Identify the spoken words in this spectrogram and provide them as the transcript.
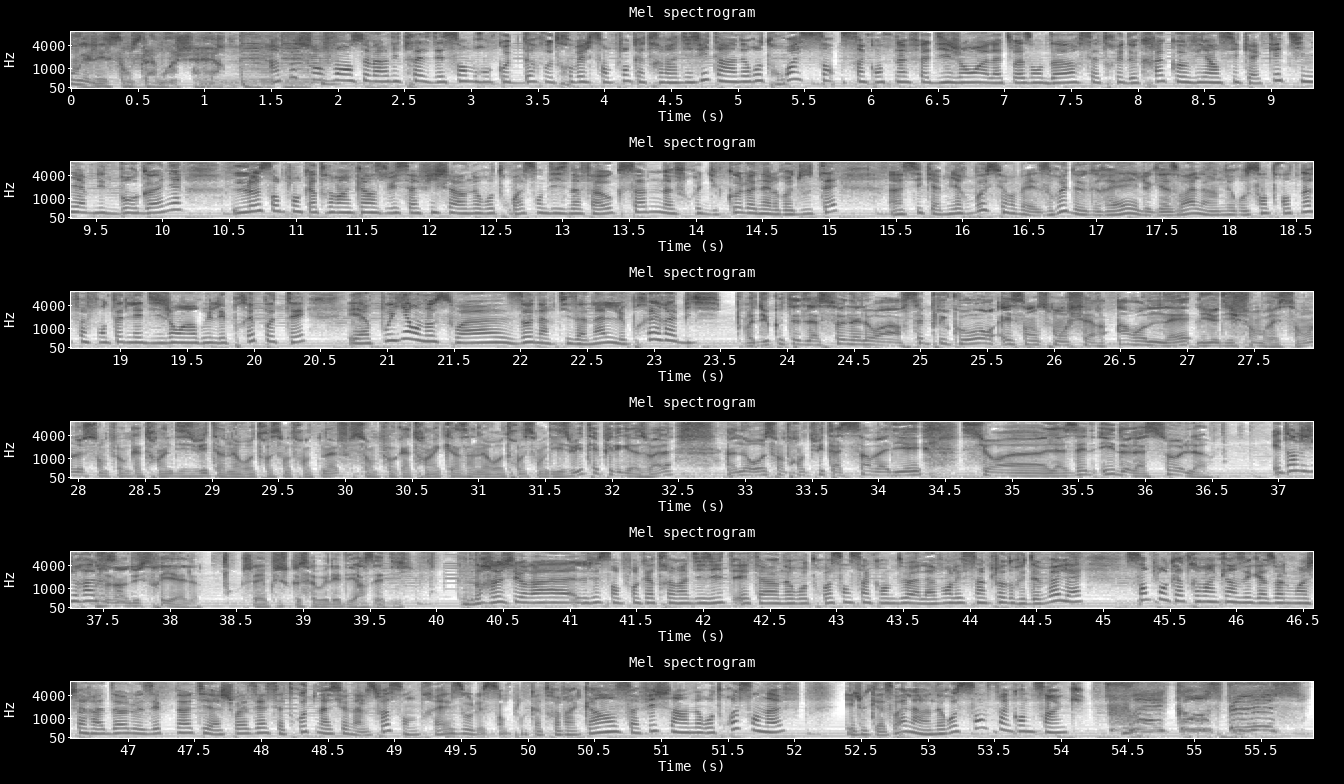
Où est l'essence la moins chère Un peu de changement ce mardi 13 décembre en Côte d'Or. Vous trouvez le samplon 98 à 1,359€ à Dijon, à la Toison d'Or, cette rue de Cracovie ainsi qu'à Quetigny, avenue de Bourgogne. Le samplon 95 lui s'affiche à 1,319€ à Auxonne, 9 rue du Colonel Redoutet, ainsi qu'à Mirbeau-sur-Bèze, rue de Grès. Et le gasoil à 1,139€ à Fontaine-les-Dijon, à rue Les Prépotés et à Pouilly en Ossois, zone artisanale le Pré-Rabi. Du côté de la Saône-et-Loire, c'est plus court. Essence moins chère à Romney, lieu dit Chambresson. Le samplon 98, 1,339€. Le samplon 95, 1,318€. Et puis le gasoil, 1,138€ à Saint-Vallier sur euh, la ZI de la Saule. Et dans le Jura, le Zone industrielle. Je savais plus ce que ça voulait dire, ZI. Dans le Jura, le samplon 98 est à 1,352€ à l'avant les Saint-Claude rue de Melay. Samplon 95 et gasoil moins cher à Dole, aux Epnotes et à Choisey, cette route nationale 73 où le samplon 95 s'affiche à 1,309€ et le gasoil à 1,155€. Fréquence plus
